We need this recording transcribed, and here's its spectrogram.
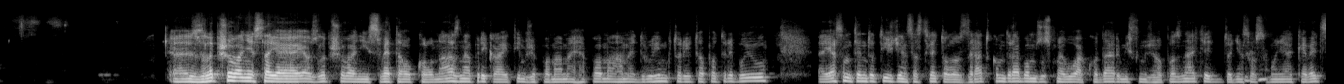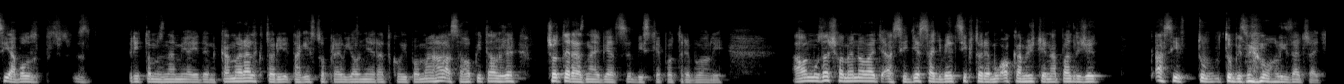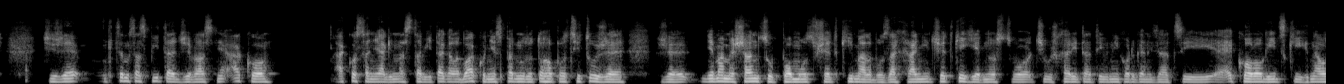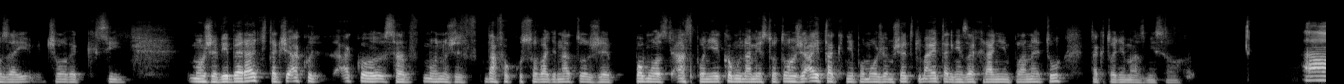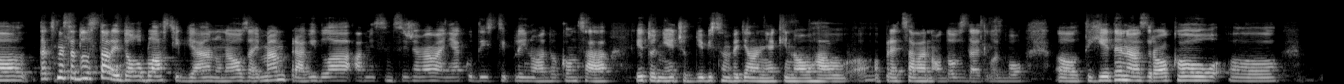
E, zlepšovanie sa je aj o zlepšovaní sveta okolo nás, napríklad aj tým, že pomáhame, pomáhame druhým, ktorí to potrebujú. E, ja som tento týždeň sa stretol s Radkom Drabom z Úsmevu a Kodár, myslím, že ho poznáte, doniesol mm-hmm. som mu nejaké veci a bol pritom s nami aj jeden kamarát, ktorý takisto pravidelne Radkovi pomáha a sa ho pýtal, že čo teraz najviac by ste potrebovali. A on mu začal menovať asi 10 vecí, ktoré mu okamžite napadli, že asi tu, tu by sme mohli začať. Čiže chcem sa spýtať, že vlastne ako ako sa nejak nastaviť tak, alebo ako nespadnúť do toho pocitu, že, že nemáme šancu pomôcť všetkým alebo zachrániť všetkých. Je množstvo či už charitatívnych organizácií, ekologických, naozaj človek si môže vyberať. Takže ako, ako sa možno že nafokusovať na to, že pomôcť aspoň niekomu namiesto toho, že aj tak nepomôžem všetkým, aj tak nezachránim planetu, tak to nemá zmysel. Uh, tak sme sa dostali do oblasti, kde áno, naozaj mám pravidlá a myslím si, že mám aj nejakú disciplínu a dokonca je to niečo, kde by som vedela nejaký know-how uh, predsa len odovzdať, lebo uh, tých 11 rokov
